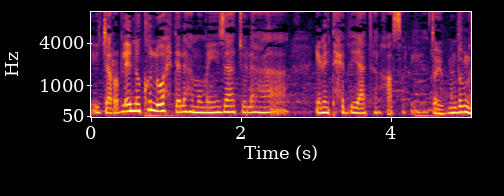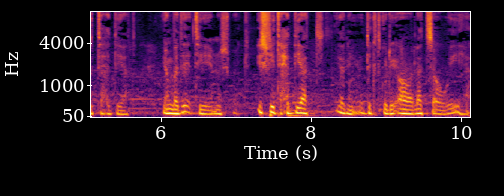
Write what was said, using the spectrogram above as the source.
يجرب لأنه كل واحدة لها مميزات ولها يعني تحدياتها الخاصة فيها. طيب من ضمن التحديات يوم بدأتي مشبك إيش في تحديات؟ يعني بدك تقولي اوه لا تسويها.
